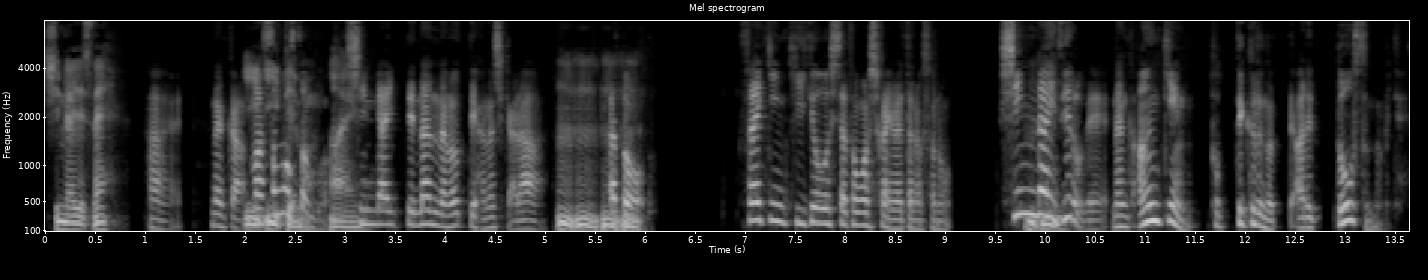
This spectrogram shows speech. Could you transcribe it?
信頼ですね。はい。なんか、まあそもそもはい信頼って何なのっていう話から。あと、、最近起業した友達とかに言われたのは、その、信頼ゼロでなんか案件取ってくるのってあれどうすんのみたいな。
